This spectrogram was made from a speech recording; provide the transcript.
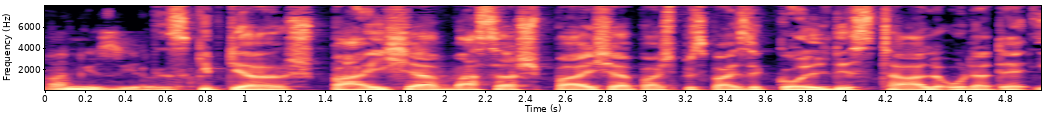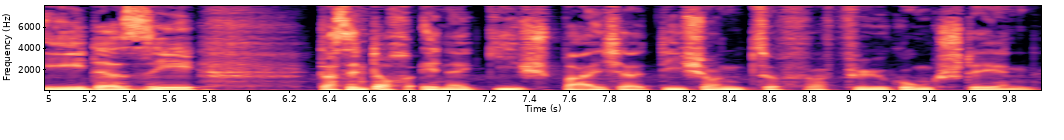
angesiedelt. Es gibt ja Speicher, Wasserspeicher, beispielsweise Goldistal oder der Edersee. Das sind doch Energiespeicher, die schon zur Verfügung stehen.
